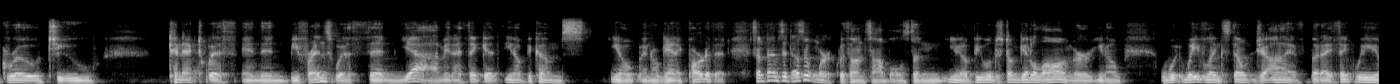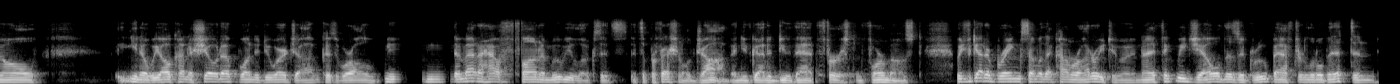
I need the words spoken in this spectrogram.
grow to connect with, and then be friends with. Then yeah, I mean, I think it you know becomes you know an organic part of it. Sometimes it doesn't work with ensembles, and you know people just don't get along, or you know w- wavelengths don't jive. But I think we all you know, we all kind of showed up, one to do our job because we're all, no matter how fun a movie looks, it's it's a professional job, and you've got to do that first and foremost. But you've got to bring some of that camaraderie to it, and I think we gelled as a group after a little bit, and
